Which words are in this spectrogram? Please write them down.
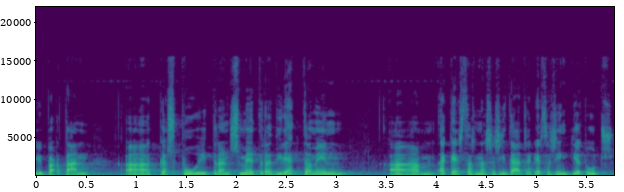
I per tant, que es pugui transmetre directament eh, aquestes necessitats, aquestes inquietuds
